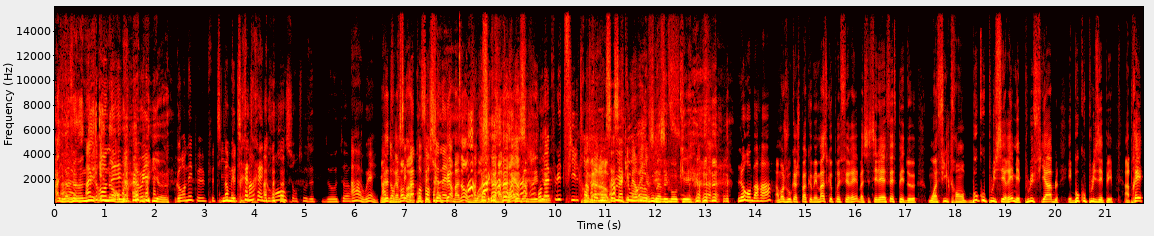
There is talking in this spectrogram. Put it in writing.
Ah, il avait un Un nez énorme. Ah oui. euh, Grand nez pe- petit. Non, mais très main. très grand, surtout de, de hauteur. Ah ouais. Vous Ah, êtes donc vraiment c'est dans pas la confession proportionnel. permanente, vous. hein. C'est quand même incroyable. On n'a plus de filtre entre mais nous, c'est ça qui est Ah, merveilleux. vous m'avez manqué. Laurent Barra Ah, moi, je vous cache pas que mes masques préférés, bah, c'est les FFP2, moins filtrants, beaucoup plus serrés, mais plus fiables et beaucoup plus épais. Après,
